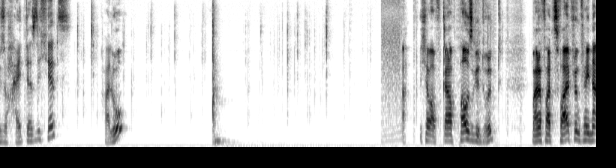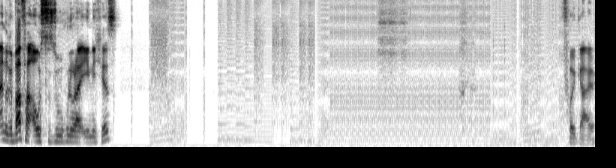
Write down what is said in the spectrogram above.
Wieso heilt der sich jetzt? Hallo? Ah, ich habe gerade auf Pause gedrückt meiner Verzweiflung vielleicht eine andere Waffe auszusuchen oder ähnliches. Voll geil.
